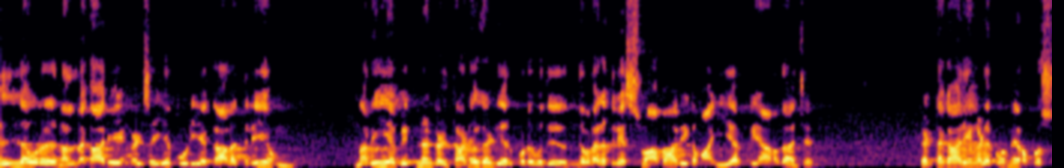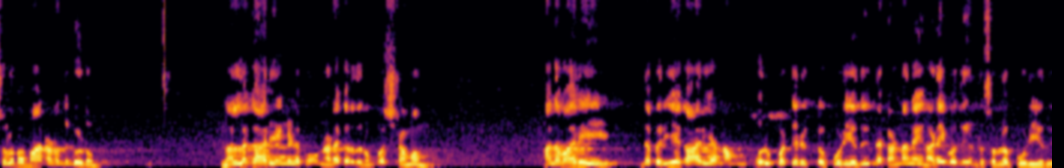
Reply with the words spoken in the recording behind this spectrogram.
எல்லா ஒரு நல்ல காரியங்கள் செய்யக்கூடிய காலத்திலேயும் நிறைய விக்னங்கள் தடைகள் ஏற்படுவது இந்த உலகத்திலே சுவாபாவிகமா இயற்கையானதாச்சு. கெட்ட காரியங்கள் எப்பவுமே ரொம்ப சுலபமா நடந்து போயிடும். நல்ல காரியங்கள் எப்பவும் நடக்கிறது ரொம்ப சிரமம். அந்த மாதிரி இந்த பெரிய காரியம் நம் ஒருப்பட்டு இருக்கக்கூடியது இந்த கண்ணனை அடைவது என்று சொல்லக்கூடியது.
